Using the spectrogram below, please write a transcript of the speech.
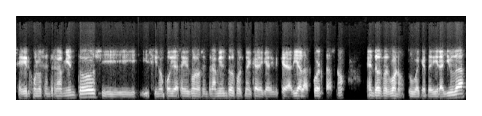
seguir con los entrenamientos y, y, si no podía seguir con los entrenamientos, pues me quedaría a las puertas, ¿no? Entonces, pues bueno, tuve que pedir ayuda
